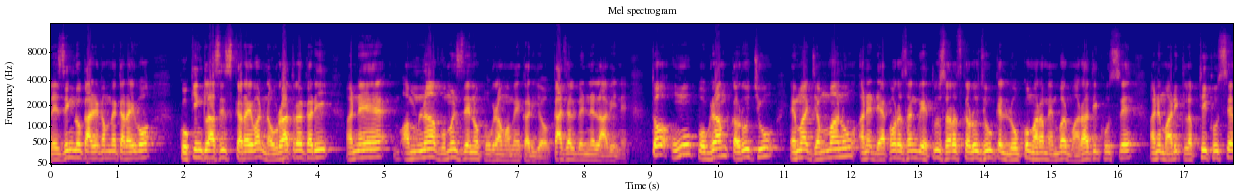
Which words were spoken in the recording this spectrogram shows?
લેઝિંગનો કાર્યક્રમ મેં કરાવ્યો, કુકિંગ ક્લાસીસ કરાવ્યા, નવરાત્ર કરી અને હમણાં વુમન્સ ડેનો પ્રોગ્રામ અમે કર્યો, કાજલબેનને લાવીને. તો હું પ્રોગ્રામ કરું છું, એમાં જમવાનું અને ડેકોરેશન બી એટલું સરસ કરું છું કે લોકો મારા મેમ્બર મારાથી ખુશ છે અને મારી ક્લબથી ખુશ છે.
